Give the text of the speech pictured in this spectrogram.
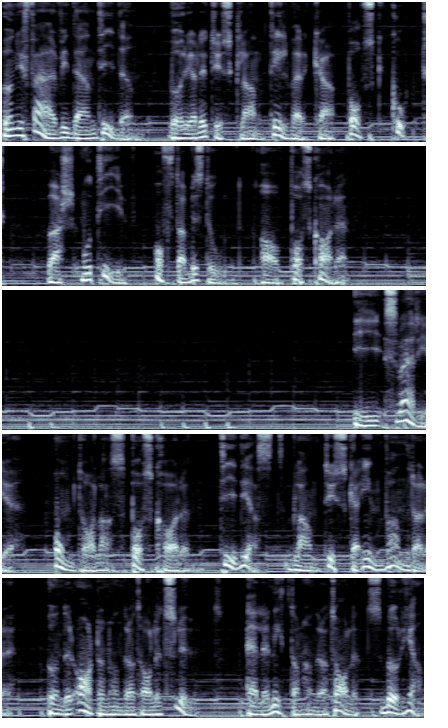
Ungefär vid den tiden började Tyskland tillverka påskkort vars motiv ofta bestod av påskharen. I Sverige omtalas påskharen tidigast bland tyska invandrare under 1800-talets slut eller 1900-talets början.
